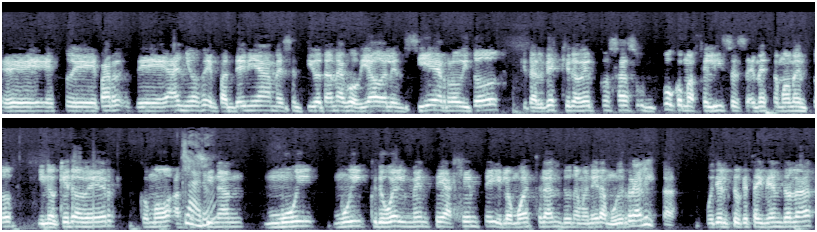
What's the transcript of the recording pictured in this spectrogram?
eh, este par de años en pandemia me he sentido tan agobiado del encierro y todo que tal vez quiero ver cosas un poco más felices en este momento y no quiero ver cómo Claro. asesinan muy muy cruelmente a gente y lo muestran de una manera muy realista Muriel, tú que estáis viéndola,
